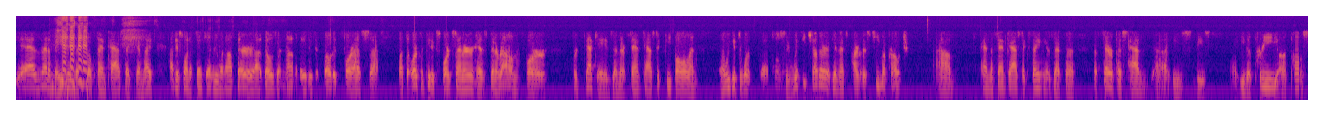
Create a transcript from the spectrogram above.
Yeah, isn't that amazing? That's so fantastic. And I, I just want to thank everyone out there, uh, those that nominated and voted for us. Uh, but the Orthopedic Sports Center has been around for for decades, and they're fantastic people, and, and we get to work uh, closely with each other. Again, that's part of this team approach. Um, and the fantastic thing is that the the therapists have uh, these these uh, either pre or post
